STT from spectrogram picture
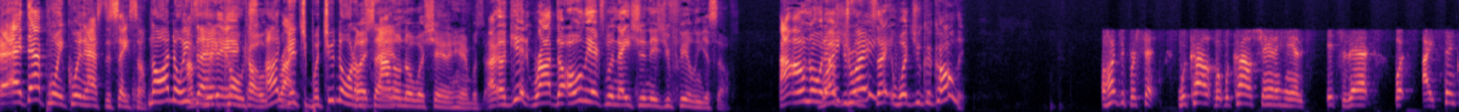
At that point, Quinn has to say something. No, I know he's I'm- the you're head coach. I right. get you, but you know what I'm saying. I don't know what Shanahan was. I, again, Rob, the only explanation is you're feeling yourself. I, I don't know what Right, else you Dre? could say. What you could call it. A hundred percent. With Kyle, with, with Kyle Shanahan, it's that. But I think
